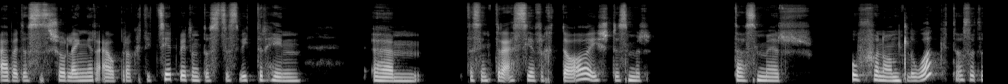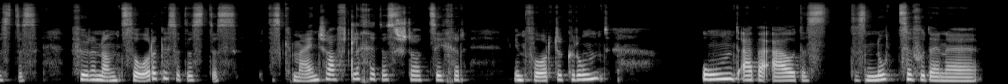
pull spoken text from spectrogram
eben, dass es schon länger auch praktiziert wird und dass das weiterhin ähm, das Interesse einfach da ist, dass man, dass man aufeinander schaut, also dass das füreinander sorgen, also dass das, das Gemeinschaftliche, das steht sicher im Vordergrund und eben auch das, das Nutzen von diesen,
